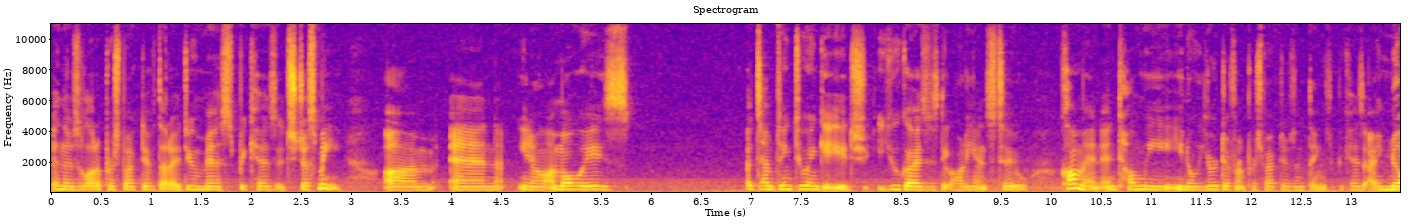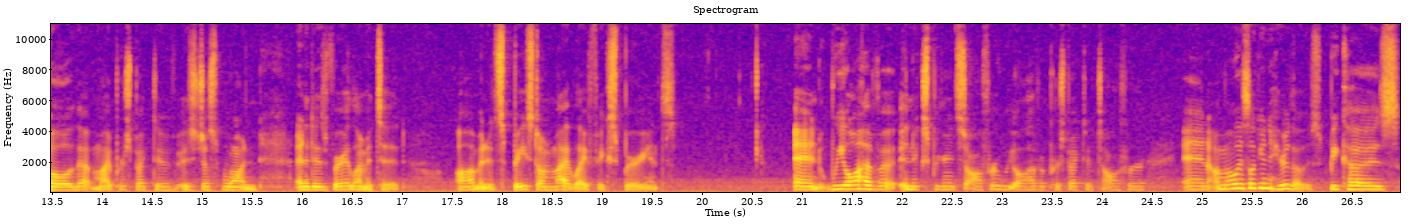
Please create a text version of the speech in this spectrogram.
and there's a lot of perspective that I do miss because it's just me. Um, and you know, I'm always attempting to engage you guys as the audience to comment and tell me, you know, your different perspectives and things because I know that my perspective is just one and it is very limited. Um, and it's based on my life experience and we all have a, an experience to offer. We all have a perspective to offer. And i'm always looking to hear those because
